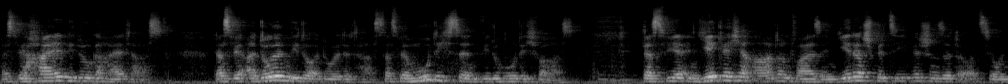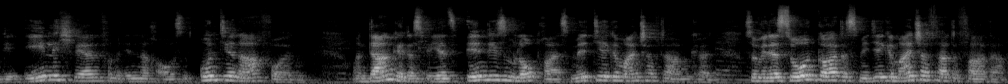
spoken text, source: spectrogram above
Dass wir heilen, wie du geheilt hast. Dass wir erdulden, wie du erduldet hast. Dass wir mutig sind, wie du mutig warst. Dass wir in jeglicher Art und Weise, in jeder spezifischen Situation dir ähnlich werden von innen nach außen und dir nachfolgen und danke, dass wir jetzt in diesem Lobpreis mit dir Gemeinschaft haben können. So wie der Sohn Gottes mit dir Gemeinschaft hatte, Vater.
